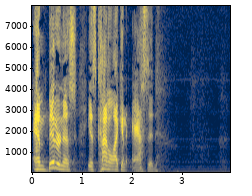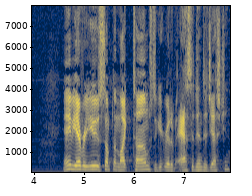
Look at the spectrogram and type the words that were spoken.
and bitterness is kind of like an acid. Any of you ever used something like Tums to get rid of acid indigestion?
